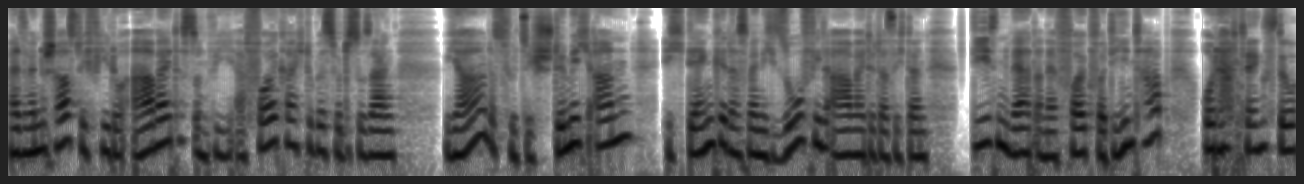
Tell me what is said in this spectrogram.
Also wenn du schaust, wie viel du arbeitest und wie erfolgreich du bist, würdest du sagen, ja, das fühlt sich stimmig an. Ich denke, dass wenn ich so viel arbeite, dass ich dann diesen Wert an Erfolg verdient habe? Oder denkst du,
